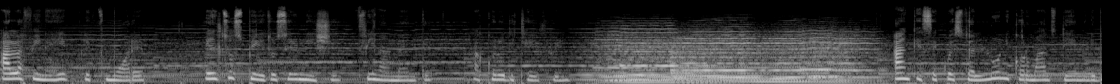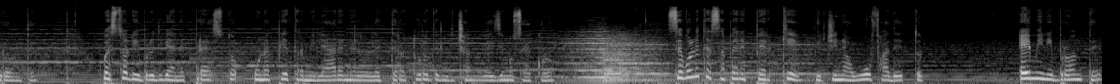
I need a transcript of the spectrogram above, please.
Alla fine Heathcliff muore e il suo spirito si riunisce finalmente a quello di Catherine. Anche se questo è l'unico romanzo di Emily Bronte, questo libro diviene presto una pietra miliare nella letteratura del XIX secolo. Se volete sapere perché Virginia Woolf ha detto Emily Bronte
